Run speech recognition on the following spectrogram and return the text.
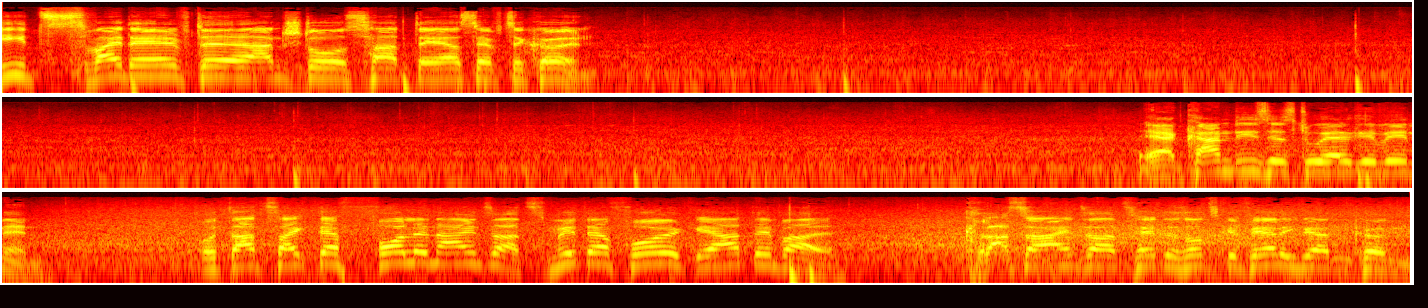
Die zweite Hälfte Anstoß hat der 1. FC Köln. Er kann dieses Duell gewinnen. Und da zeigt er vollen Einsatz. Mit Erfolg. Er hat den Ball. Klasse Einsatz. Hätte sonst gefährlich werden können.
